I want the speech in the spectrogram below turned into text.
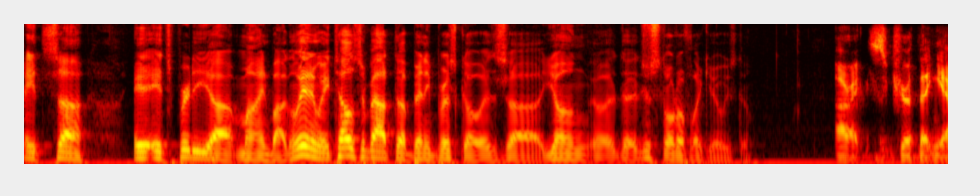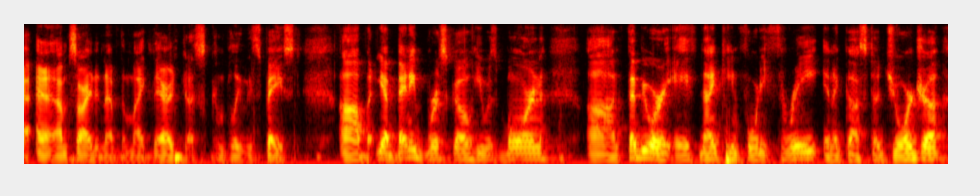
it's uh, it, it's pretty uh, mind-boggling. Anyway, tell us about uh, Benny Briscoe as uh, young. Just start off like you always do. All right, sure thing. Yeah, I'm sorry I didn't have the mic there, just completely spaced. Uh, but yeah, Benny Briscoe, he was born on February 8th, 1943, in Augusta, Georgia.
